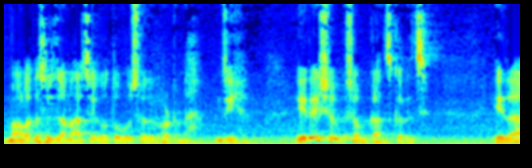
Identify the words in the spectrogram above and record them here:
বাংলাদেশে জানা আছে গত বছরের ঘটনা। জি হ্যাঁ এরাই সব সব কাজ করেছে। এরা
